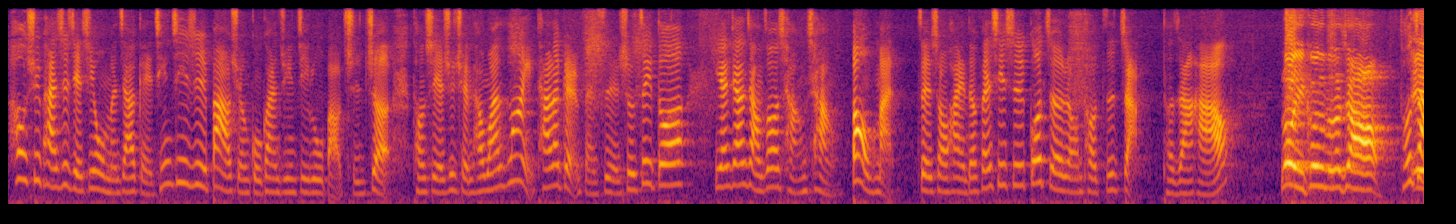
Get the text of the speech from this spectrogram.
后续盘势解析，我们交给经济日报选股冠军纪录保持者，同时也是全台湾 Line Telegram 粉丝人数最多、演讲讲座场场爆满、最受欢迎的分析师郭哲荣投资长。投资长好。各位观众们，大家好，头长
